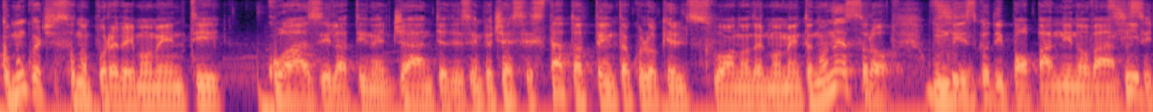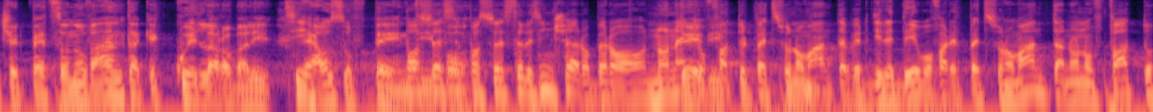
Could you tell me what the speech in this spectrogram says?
Comunque ci sono pure dei momenti quasi latineggianti, ad esempio, cioè sei stato attento a quello che è il suono del momento. Non è solo un Sì. disco di pop anni 90, sì, Sì. c'è il pezzo 90 che è quella roba lì, Sì. è House of Pain. Posso essere, posso essere sincero, però non è che Devi. ho fatto il pezzo 90 per dire devo fare il pezzo 90, non ho fatto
